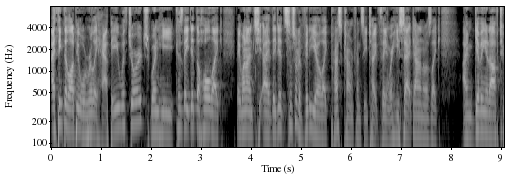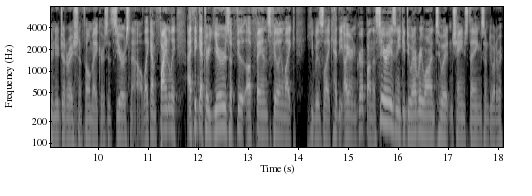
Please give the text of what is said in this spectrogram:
I think that a lot of people were really happy with George when he because they did the whole like they went on t- uh, they did some sort of video like press conferencey type thing where he sat down and was like. I'm giving it off to a new generation of filmmakers. It's yours now. Like I'm finally. I think after years of, feel, of fans feeling like he was like had the iron grip on the series and he could do whatever he wanted to it and change things and do whatever.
